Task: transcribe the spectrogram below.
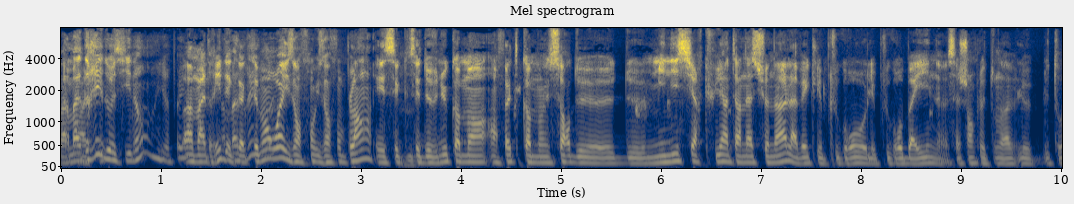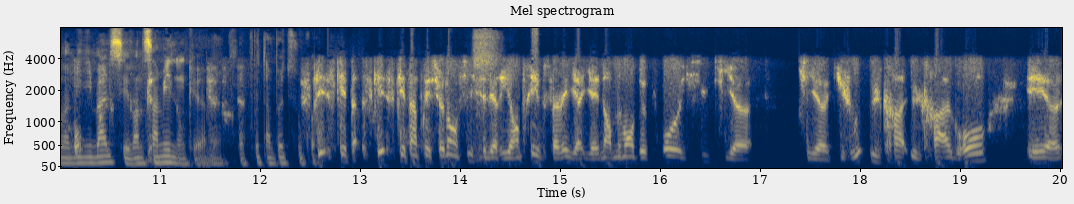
À Madrid aussi, non? Il y a pas eu- À Madrid, exactement. Ouais, ils en font, ils en font plein, et c'est c'est devenu comme un, en fait, comme une sorte de, de mini circuit international avec les plus gros, les plus gros buy-in, sachant que le tournoi, le, le tournoi minimal c'est 25 000, donc euh, ça coûte un peu de sous. Ce Quoi. qui, est, ce qui est- ce qui est- ce qui est impressionnant aussi, c'est les re-entries. Vous savez, il y, a, il y a énormément de pros ici qui, euh, qui, euh, qui jouent ultra, ultra aggro. Et euh,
